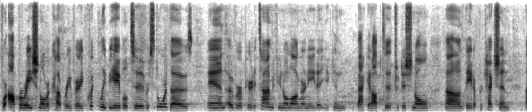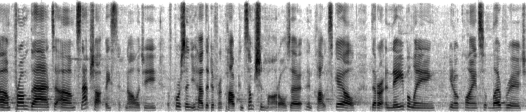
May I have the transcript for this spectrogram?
for operational recovery, very quickly be able to restore those and over a period of time, if you no longer need it, you can back it up to traditional uh, data protection. Um, from that um, snapshot-based technology, of course then you have the different cloud consumption models uh, and cloud scale that are enabling you know, clients to leverage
